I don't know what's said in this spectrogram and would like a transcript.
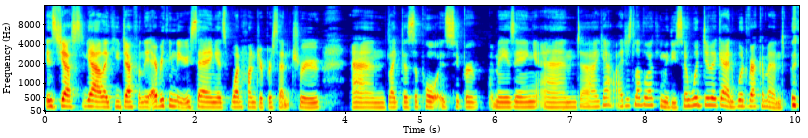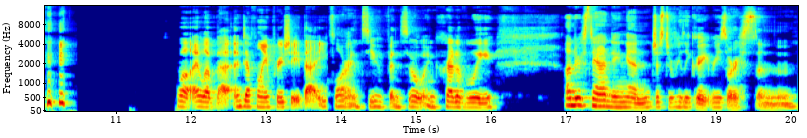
is just yeah, like you definitely everything that you're saying is 100% true and like the support is super amazing and uh, yeah, I just love working with you. So would do again, would recommend. well, I love that. I definitely appreciate that. Florence, you've been so incredibly understanding and just a really great resource and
